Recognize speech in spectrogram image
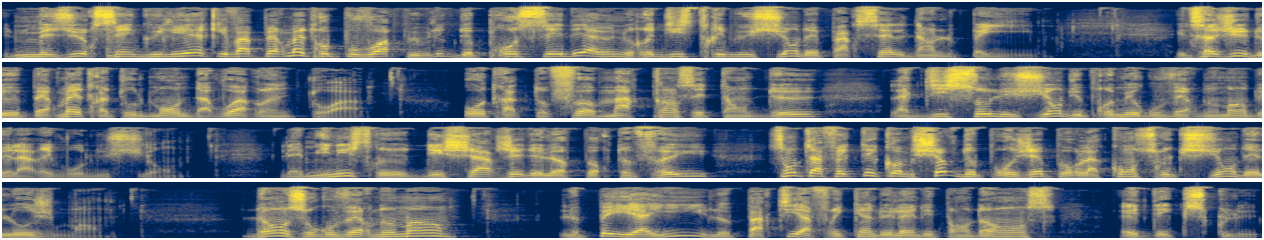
Une mesure singulière qui va permettre au pouvoir public de procéder à une redistribution des parcelles dans le pays. Il s'agit de permettre à tout le monde d'avoir un toit. Autre acte fort marquant cet an 2, la dissolution du premier gouvernement de la Révolution. Les ministres déchargés de leur portefeuille sont affectés comme chefs de projet pour la construction des logements. Dans ce gouvernement, le PAI, le Parti africain de l'indépendance, est exclu.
